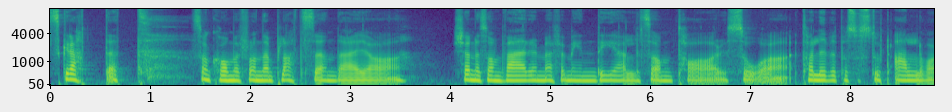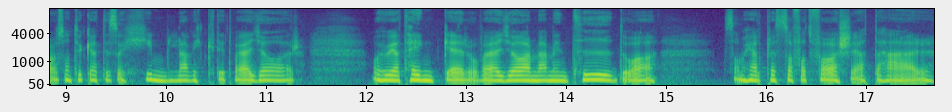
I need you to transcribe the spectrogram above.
skrattet som kommer från den platsen där jag känner som värme för min del som tar, så, tar livet på så stort allvar, och som tycker att det är så himla viktigt vad jag gör och hur jag tänker och vad jag gör med min tid och som helt plötsligt har fått för sig att det här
